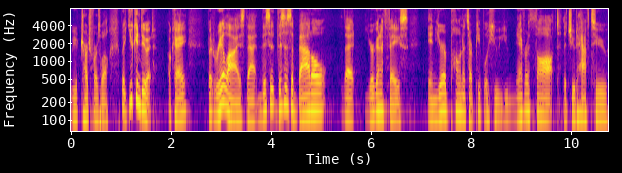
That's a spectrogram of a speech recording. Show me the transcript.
we charge for as well, but you can do it. Okay. But realize that this is this is a battle that you're going to face, and your opponents are people who you never thought that you'd have to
